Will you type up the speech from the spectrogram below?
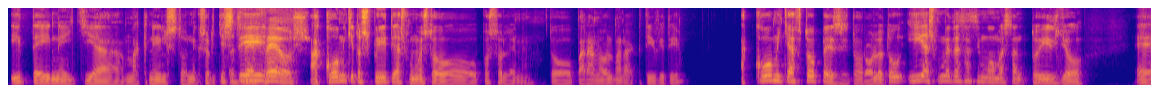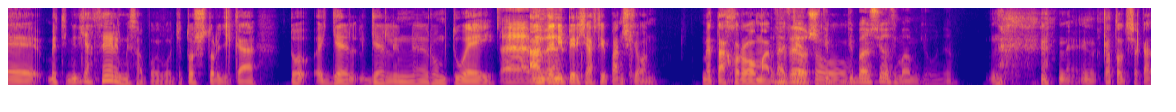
είτε είναι η οικία Μακνίλ στον εξορκιστή. Βεβαίως. Ακόμη και το σπίτι, ας πούμε, στο. Πώς το λένε, το Paranormal Activity. Ακόμη και αυτό παίζει το ρόλο του, ή ας πούμε δεν θα θυμόμασταν το ίδιο ε, με την ίδια θέρμη, θα πω εγώ, και τόσο στοργικά το Girl, Girl in Room 2A. Ε, αν βέβαια. δεν υπήρχε αυτή η πανσιόν. Με τα χρώματα Βεβαίως, και το. Την, την πανσιόν θυμάμαι κι εγώ. Ναι. ναι, 100%.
